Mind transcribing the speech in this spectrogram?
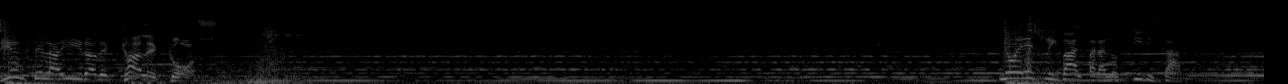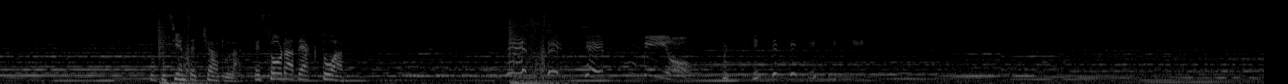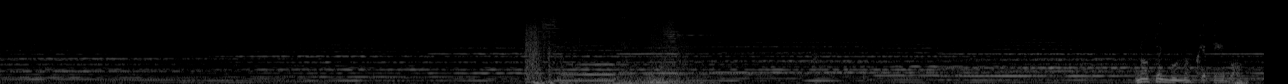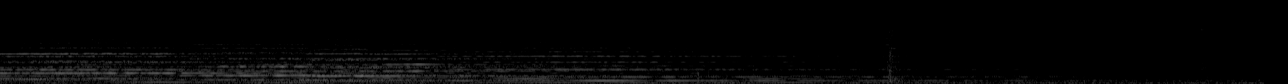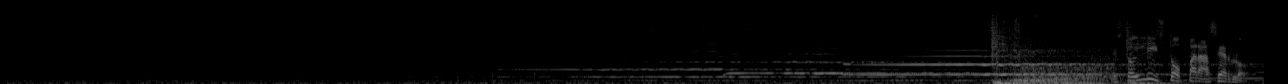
Siente la ira de Kalecgos. No eres rival para los Tirisgard. Suficiente charla. Es hora de actuar. ¡Este es Tengo un objetivo. Estoy listo para hacerlo.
